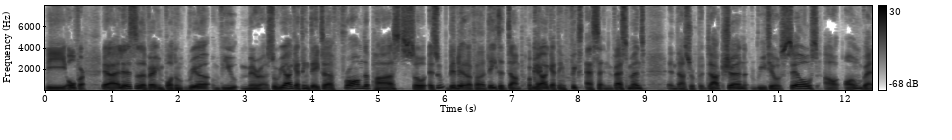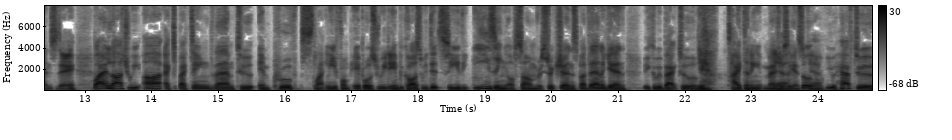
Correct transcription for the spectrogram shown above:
be over. Yeah, this is a very important rear view mirror. So we are getting data from the past. So it's a bit of a data dump. We are getting fixed asset investment, industrial production, retail sales out on Wednesday. By and large, we are expecting them to improve slightly from April's reading because we did see the easing of some restrictions. But then again, we could be back to Yeah. Tightening measures Yeah, again. So yeah. you have to you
